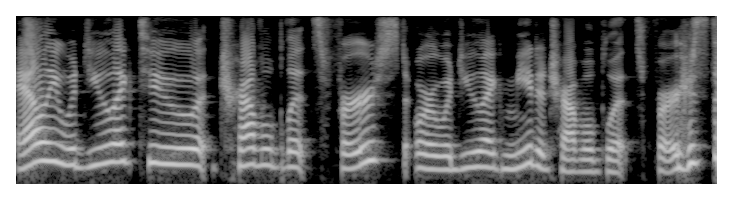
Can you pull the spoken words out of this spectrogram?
Allie, would you like to travel blitz first, or would you like me to travel blitz first?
